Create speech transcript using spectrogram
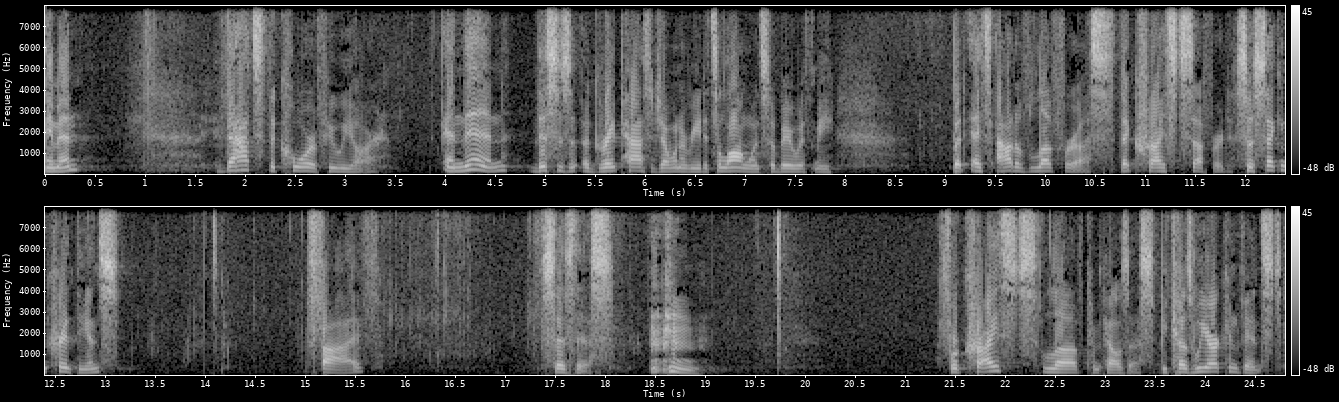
Amen? That's the core of who we are. And then, this is a great passage I want to read. It's a long one, so bear with me. But it's out of love for us that Christ suffered. So 2 Corinthians 5 says this For Christ's love compels us, because we are convinced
